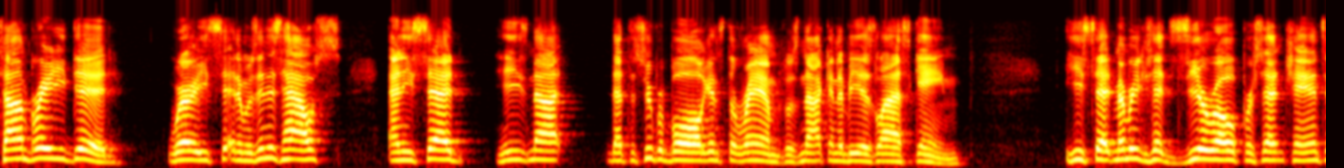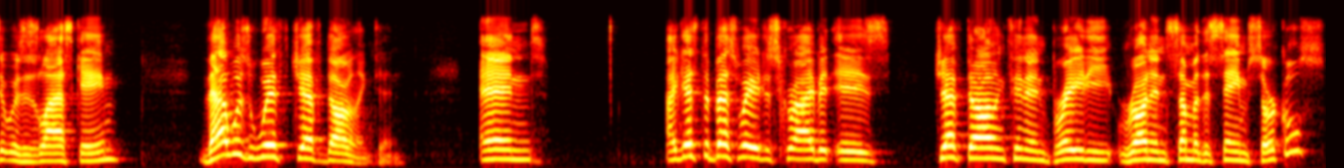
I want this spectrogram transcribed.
Tom Brady did, where he said, it was in his house, and he said he's not, that the Super Bowl against the Rams was not going to be his last game. He said, remember, he said 0% chance it was his last game? That was with Jeff Darlington. And I guess the best way to describe it is Jeff Darlington and Brady run in some of the same circles.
